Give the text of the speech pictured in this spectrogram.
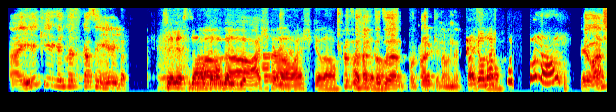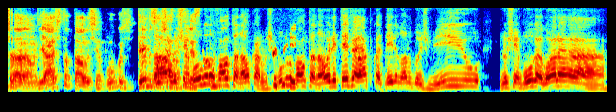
Aí que a gente vai ficar sem ele. Seleção, não, pelo amor de Deus. Acho que não, acho que não. Tô zoando, tô zoando, pô, claro que não, né? eu não. não acho não. Eu acho ah, uma viagem total. Luxemburgo teve sua chance Luxemburgo não volta, não, cara. Luxemburgo não volta, não. Ele teve a época dele no ano 2000. Luxemburgo agora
